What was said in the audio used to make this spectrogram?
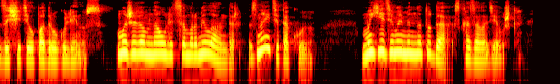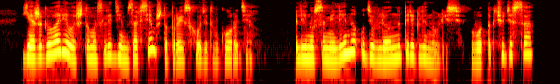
защитил подругу Линус. «Мы живем на улице Мармеландер. Знаете такую?» «Мы едем именно туда», — сказала девушка. «Я же говорила, что мы следим за всем, что происходит в городе». Линус и Мелина удивленно переглянулись. Вот так чудеса.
